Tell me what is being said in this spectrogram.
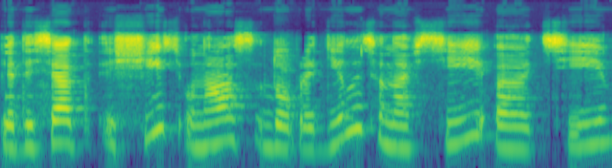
56 у нас добре ділиться на всі е, ці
